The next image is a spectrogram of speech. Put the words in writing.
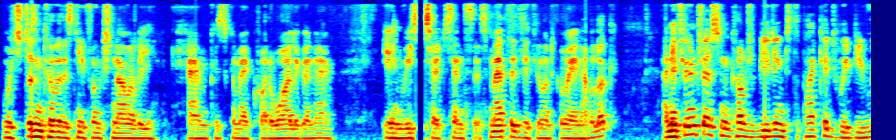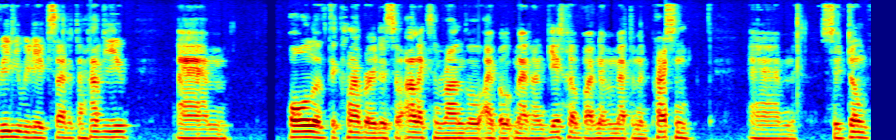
which doesn't cover this new functionality because um, it's come out quite a while ago now in research synthesis methods if you want to go away and have a look. And if you're interested in contributing to the package, we'd be really, really excited to have you. Um, all of the collaborators, so Alex and Randall, I both met on GitHub. I've never met them in person. Um, so don't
